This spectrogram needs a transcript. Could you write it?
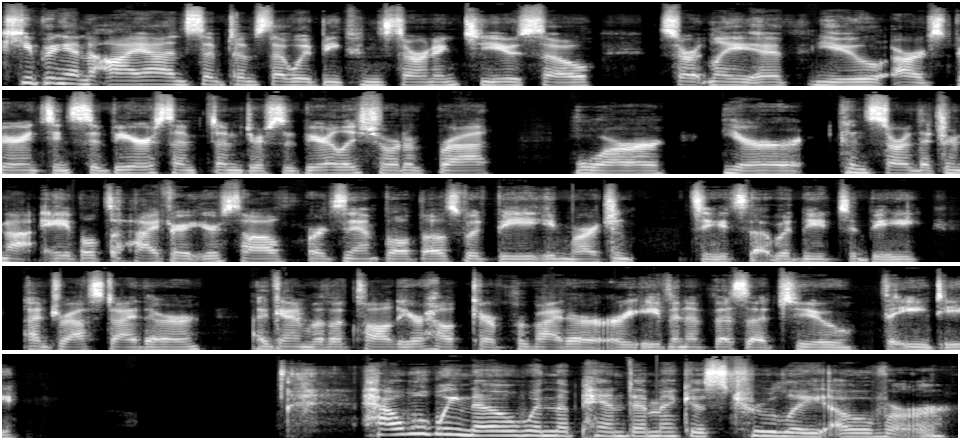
keeping an eye on symptoms that would be concerning to you. So certainly if you are experiencing severe symptoms, you're severely short of breath, or you're concerned that you're not able to hydrate yourself, for example, those would be emergencies that would need to be addressed either again with a call to your healthcare provider or even a visit to the ED. How will we know when the pandemic is truly over?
